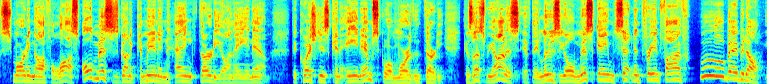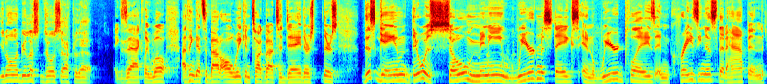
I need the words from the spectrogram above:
smarting off a loss. Ole Miss is going to come in and hang 30 on A&M. The question is, can A&M score more than 30? Because let's be honest, if they lose the Ole Miss game, setting in three and five, woo, baby doll, you don't want to be listening to us after that. Exactly. Well, I think that's about all we can talk about today. There's there's this game, there was so many weird mistakes and weird plays and craziness that happened.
